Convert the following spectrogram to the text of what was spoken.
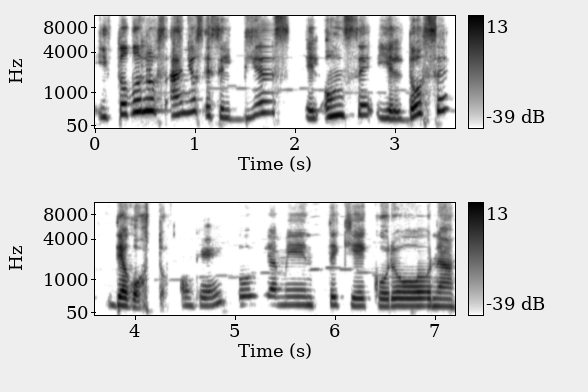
Y todos los años es el 10, el 11 y el 12 de agosto. Ok. Obviamente que Corona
